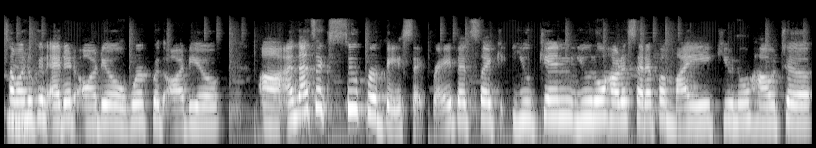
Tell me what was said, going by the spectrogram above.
someone who can edit audio, work with audio, uh, and that's like super basic, right? That's like you can you know how to set up a mic, you know how to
